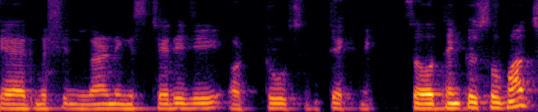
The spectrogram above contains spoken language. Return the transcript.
AI machine learning strategy or tools and technique. So thank you so much.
